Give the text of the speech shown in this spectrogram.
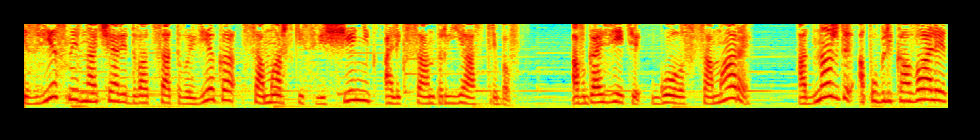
известный в начале XX века самарский священник Александр Ястребов. А в газете «Голос Самары» однажды опубликовали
